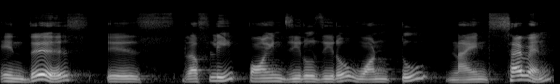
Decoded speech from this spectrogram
in this is roughly 0.001297.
